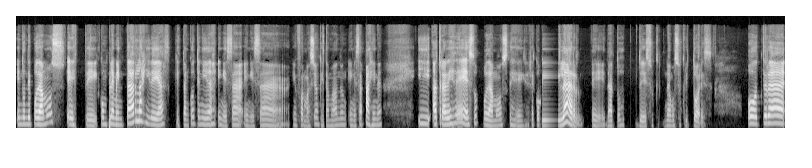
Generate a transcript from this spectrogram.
en donde podamos este, complementar las ideas que están contenidas en esa, en esa información que estamos dando en, esa página y a través de eso podamos eh, recopilar eh, datos de nuevos suscriptores. Otra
